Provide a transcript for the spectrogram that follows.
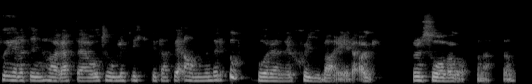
får hela tiden höra att det är otroligt viktigt att vi använder upp vår energi varje dag för att sova gott på natten.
